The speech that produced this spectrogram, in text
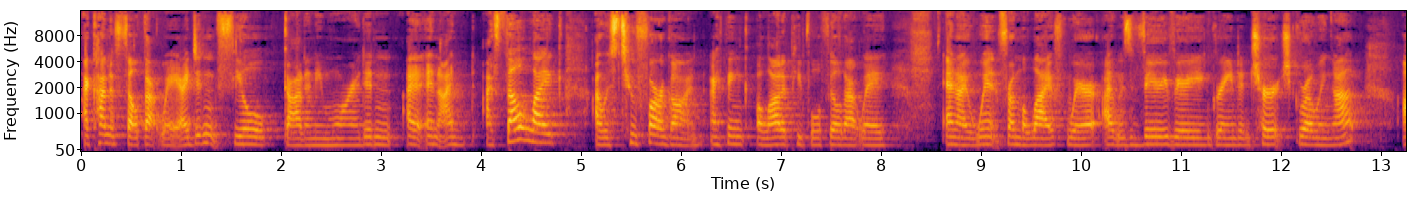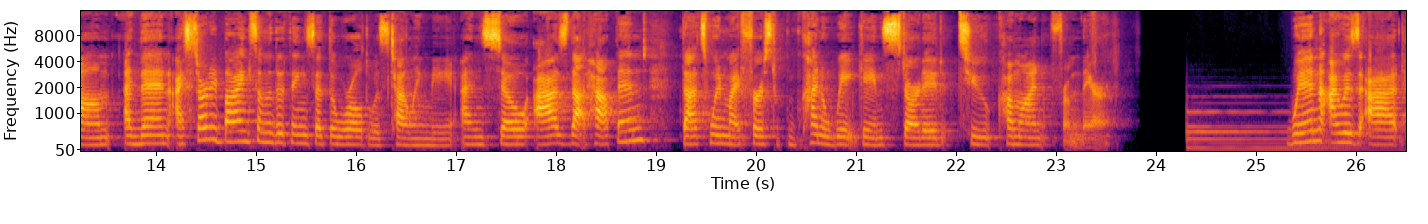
I kind of felt that way. I didn't feel God anymore. I didn't, I, and I, I felt like I was too far gone. I think a lot of people feel that way. And I went from a life where I was very, very ingrained in church growing up um, and then I started buying some of the things that the world was telling me. And so as that happened, that's when my first kind of weight gains started to come on from there. When I was at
